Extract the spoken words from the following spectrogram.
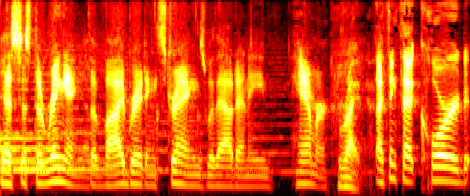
Yeah, it's just the ringing, the vibrating strings without any hammer. Right. I think that chord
